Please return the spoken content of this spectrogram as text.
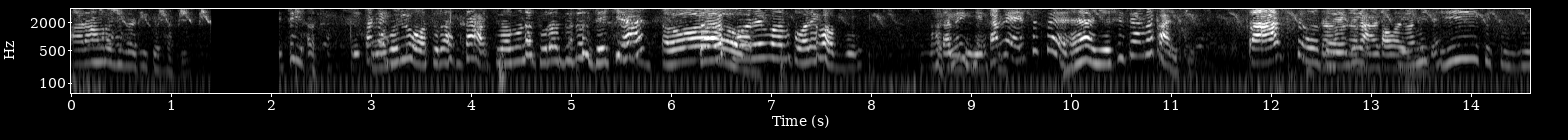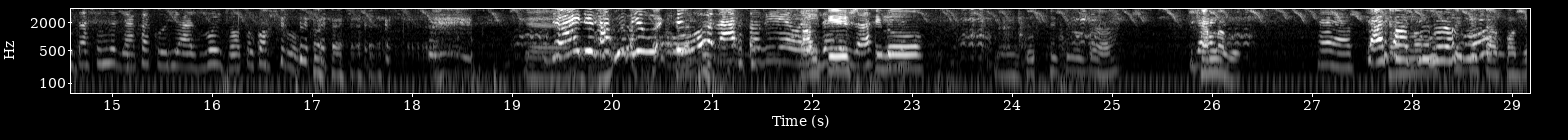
আর আমরা বিরাটিতে থাকি। এটাই আছে। এখানে বলল অত রাস্তা হাঁটতে পারব না তোরা দুজন দেখে আয়। ও। তারপরে পরে ভাববো। এখানে এসেছে? হ্যাঁ এসেছে আমরা কালকে। তা আসতে হতো আমি ঠিক সুস্মিতার সঙ্গে দেখা করি আসব যত কষ্ট। যাই দি রাস্তা দিয়ে উঠছে। ও রাস্তা দিয়ে কালকে এসেছিল দূর থেকে ওটা? শ্যামনগর। হ্যাঁ চার পাঁচ জন শ্যামনগর থেকে ওরকম। চার পাঁচ জন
